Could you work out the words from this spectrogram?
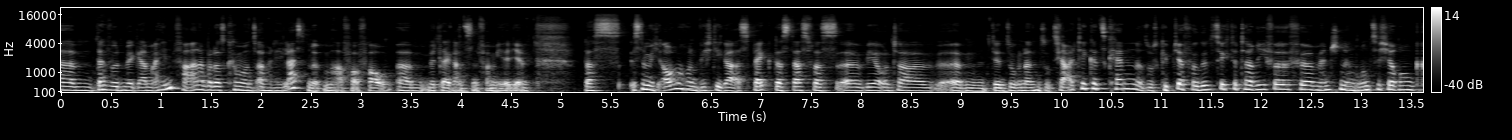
ähm, da würden wir gerne mal hinfahren, aber das können wir uns einfach nicht leisten mit dem HVV, mit der ganzen Familie. Das ist nämlich auch noch ein wichtiger Aspekt, dass das, was äh, wir unter ähm, den sogenannten Sozialtickets kennen, also es gibt ja vergünstigte Tarife für Menschen in Grundsicherung,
